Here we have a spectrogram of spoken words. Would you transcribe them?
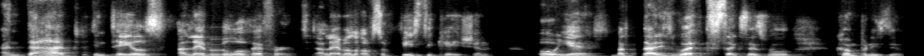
And that entails a level of effort, a level of sophistication. Oh, yes, but that is what successful companies do.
